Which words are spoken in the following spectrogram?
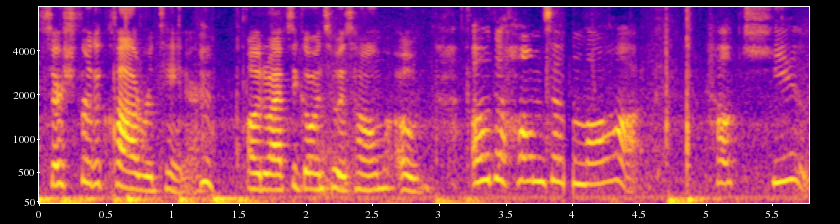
Search for the cloud retainer. Oh, do I have to go into his home? Oh, oh, the home's unlocked. How cute.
